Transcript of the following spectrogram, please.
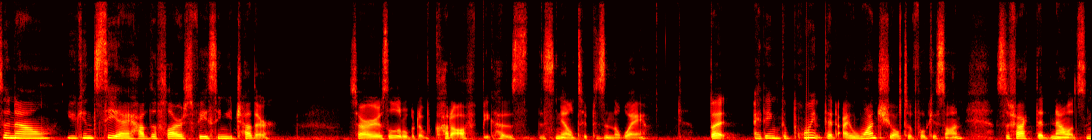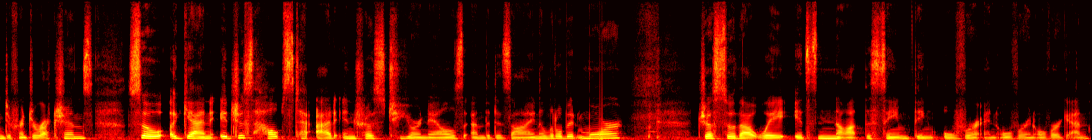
So now you can see I have the flowers facing each other. Sorry, there's a little bit of cut off because this nail tip is in the way. But I think the point that I want you all to focus on is the fact that now it's in different directions. So again, it just helps to add interest to your nails and the design a little bit more just so that way it's not the same thing over and over and over again.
